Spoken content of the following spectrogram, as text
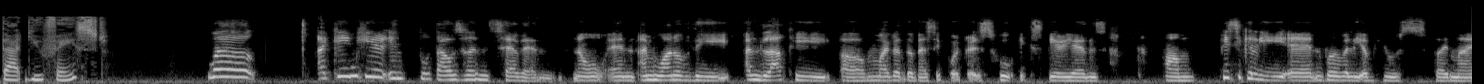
that you faced? Well, I came here in 2007, no, and I'm one of the unlucky uh, migrant domestic workers who experience um, physically and verbally abused by my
